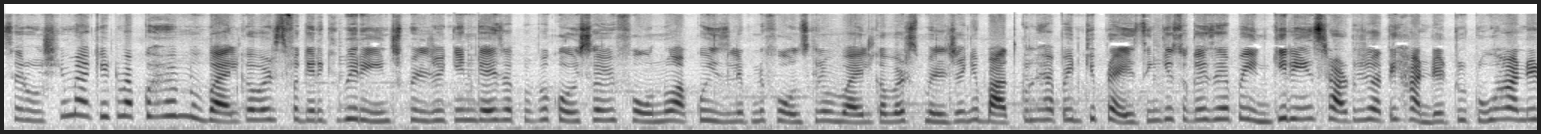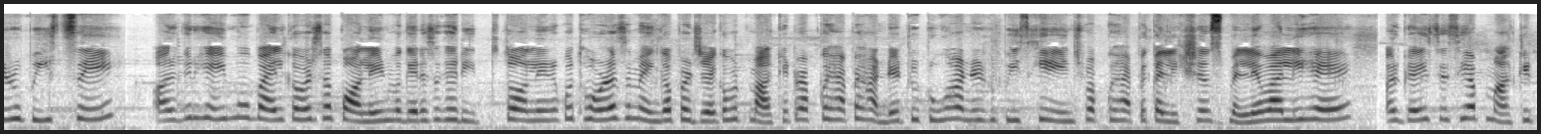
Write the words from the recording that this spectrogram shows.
सरोजनी मार्केट में आपको हमें मोबाइल कवर्स वगैरह की भी रेंज मिल जाएगी। इन गाइज़ आपके पास कोई सा भी फ़ोन हो, आपको इजीली अपने फ़ोन के लिए मोबाइल कवर्स मिल जाएँगे। बात करूँ यहाँ पे इनकी प्राइसिंग की सो गाइज़ यहाँ पे इनकी रेंज स्टार्ट हो जाती है hundred to two hundred rupees से। और अगर यही मोबाइल कवर्स आप ऑनलाइन वगैरह से खरीदते तो ऑनलाइन आपको थोड़ा सा महँगा पड़ जाएगा बट मार्केट में आपको यहाँ पे hundred to two hundred rupees की रेंज में आपको यहाँ पे कलेक्शन मिलने वाली है। और गई जैसे आप मार्केट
